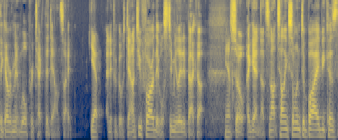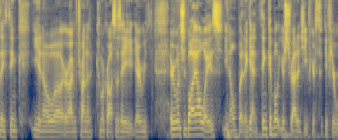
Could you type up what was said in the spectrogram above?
the government will protect the downside. Yep. And if it goes down too far, they will stimulate it back up. Yep. So again, that's not telling someone to buy because they think you know, uh, or I'm trying to come across as a every everyone should buy always, you know. But again, think about your strategy. If you're if you're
